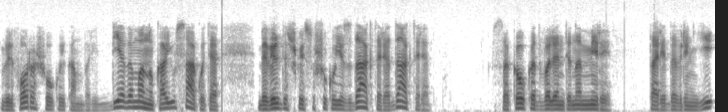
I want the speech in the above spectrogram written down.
Vilfora šoko į kambarį. Dieve manu, ką jūs sakote? Bevildiškai sušuko jis, daktarė, daktarė. Sakau, kad Valentina mirė, tarė Davrinjį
